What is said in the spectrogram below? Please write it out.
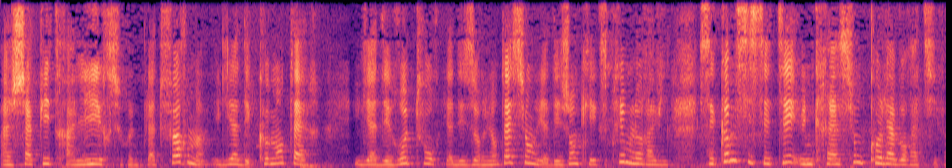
un chapitre à lire sur une plateforme, il y a des commentaires il y a des retours, il y a des orientations, il y a des gens qui expriment leur avis. C'est comme si c'était une création collaborative.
